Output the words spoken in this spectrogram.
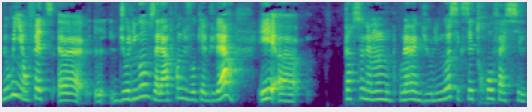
Mais oui, en fait, euh, Duolingo, vous allez apprendre du vocabulaire et euh, personnellement, mon problème avec Duolingo, c'est que c'est trop facile.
